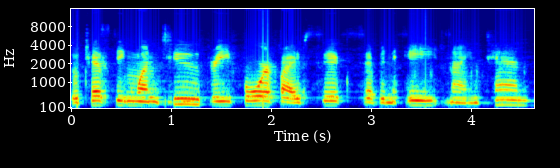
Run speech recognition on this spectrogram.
So testing one, two, three, four, five, six, seven, eight, nine, ten.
